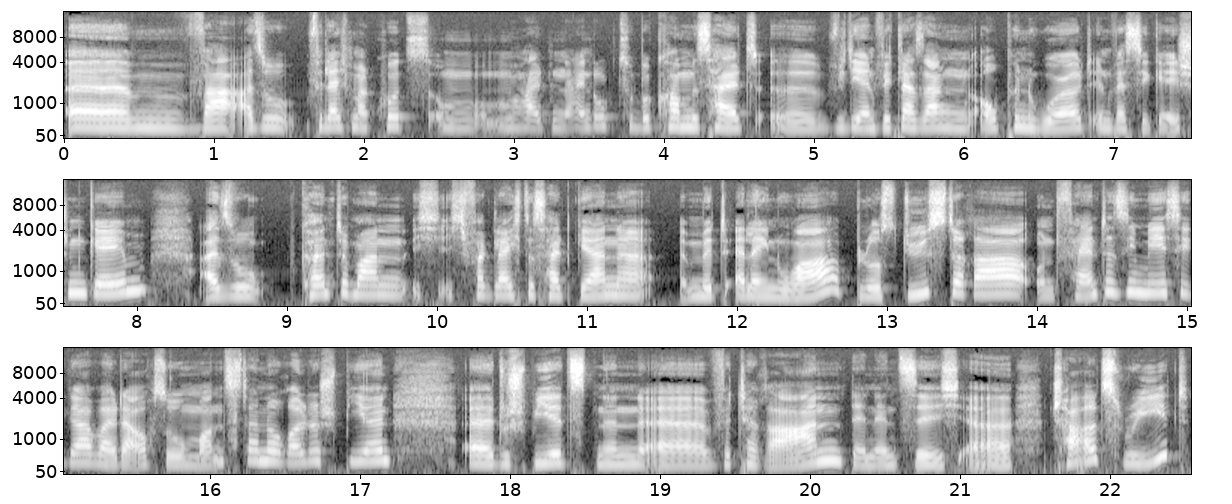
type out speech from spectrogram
Ähm, war also vielleicht mal kurz, um, um, halt einen Eindruck zu bekommen, ist halt, äh, wie die Entwickler sagen, ein Open World Investigation Game. Also könnte man, ich, ich vergleiche das halt gerne mit L.A. Noir, bloß düsterer und fantasymäßiger, weil da auch so Monster eine Rolle spielen. Äh, du spielst einen äh, Veteran, der nennt sich äh, Charles Reed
